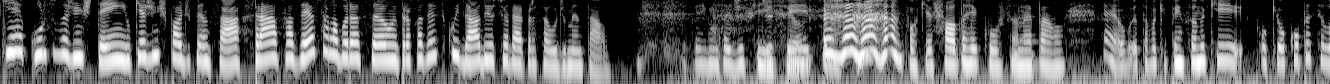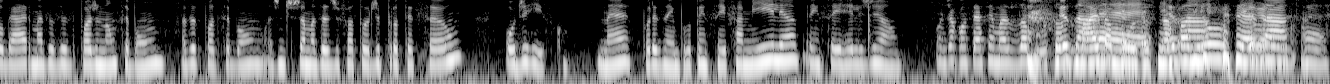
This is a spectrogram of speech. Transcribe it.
Que recursos a gente tem? O que a gente pode pensar para fazer essa elaboração e para fazer esse cuidado e esse olhar para a saúde mental? Pergunta difícil. Difícil. Porque falta recurso, né, Paulo? É, eu, estava aqui pensando que o que ocupa esse lugar, mas às vezes pode não ser bom, às vezes pode ser bom, a gente chama às vezes de fator de proteção ou de risco, né? Por exemplo, pensei família, pensei religião. Onde acontecem mais os abusos, todos mais abusos é, na exato, família. Exato. É.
